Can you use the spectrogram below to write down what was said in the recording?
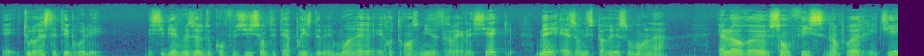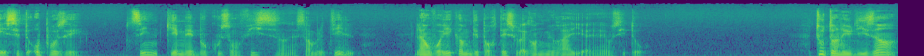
Et tout le reste était brûlé. Et si bien que les œuvres de Confucius ont été apprises de mémoire et, et retransmises à travers les siècles, mais elles ont disparu à ce moment-là. Alors euh, son fils, l'empereur héritier, s'est opposé. Qui aimait beaucoup son fils, semble-t-il, l'a envoyé comme déporté sur la Grande Muraille euh, aussitôt. Tout en lui disant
